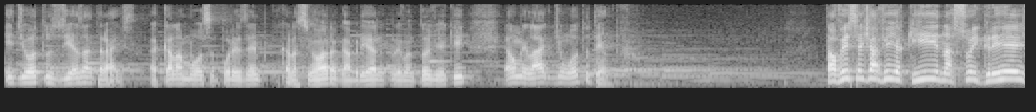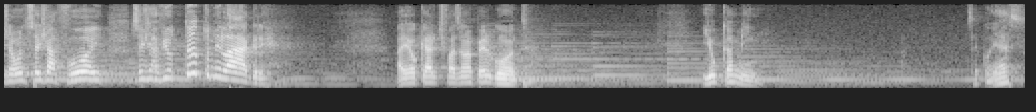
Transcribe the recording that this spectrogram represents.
e de outros dias atrás. Aquela moça, por exemplo, aquela senhora, Gabriela, que levantou e veio aqui, é um milagre de um outro tempo. Talvez você já veio aqui na sua igreja, onde você já foi, você já viu tanto milagre. Aí eu quero te fazer uma pergunta. E o caminho? Você conhece?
